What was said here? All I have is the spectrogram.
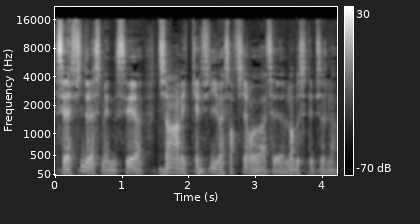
C'est la fille de la semaine. C'est euh, tiens avec quelle fille il va sortir euh, lors de cet épisode-là.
